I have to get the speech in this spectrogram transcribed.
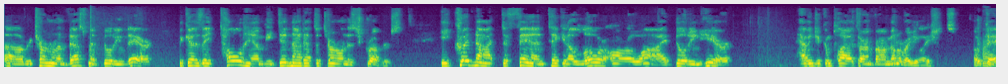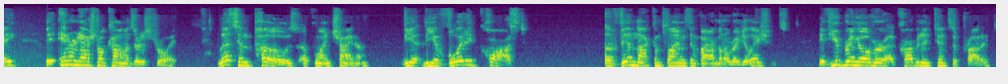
uh, return on investment building there because they told him he did not have to turn on his scrubbers. He could not defend taking a lower ROI building here, having to comply with our environmental regulations. Okay, right. the international commons are destroyed let's impose upon China the, the avoided cost of them not complying with environmental regulations. If you bring over a carbon intensive product,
